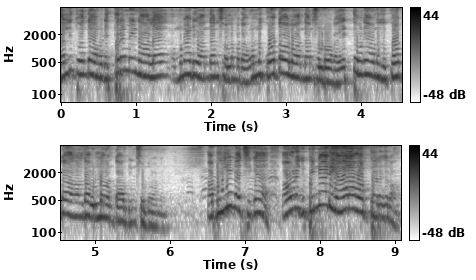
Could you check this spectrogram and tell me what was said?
தலித் வந்து அவனுடைய திறமையினால முன்னாடி வந்தான்னு சொல்ல மாட்டான். ஒன்று கோட்டாவில் வந்தான்னு சொல்கிறான் எட்டு மணி அவனுக்கு கோட்டா தான் உள்ள வந்துட்டான் அப்படின்னு சொல்கிறான் அப்படி இல்லைன்னு வச்சுக்க அவனுக்கு பின்னாடி யாரோ ஒருத்தன் இருக்கிறான்.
